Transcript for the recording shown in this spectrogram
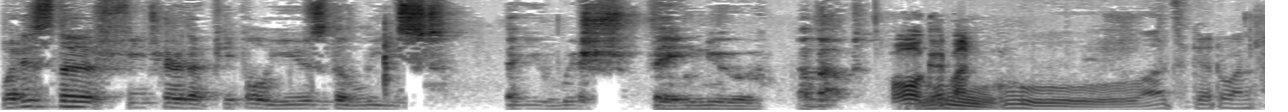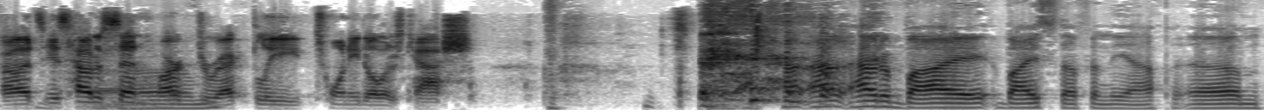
What is the feature that people use the least that you wish they knew about? Oh, good one. Ooh, that's a good one. Uh, it's, it's how to send Mark Um, directly twenty dollars cash. how, how, how to buy buy stuff in the app. Um,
